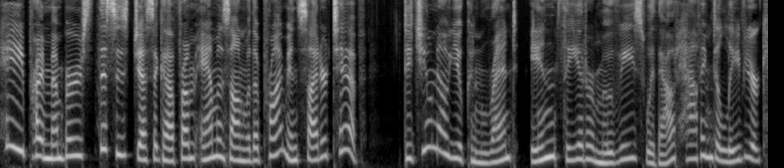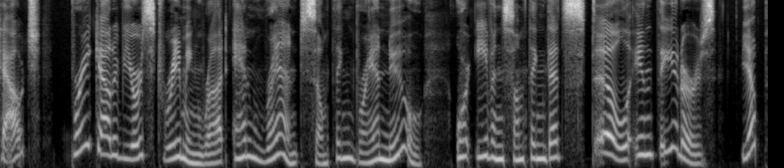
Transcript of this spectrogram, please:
Hey, Prime members, this is Jessica from Amazon with a Prime Insider tip. Did you know you can rent in theater movies without having to leave your couch? Break out of your streaming rut and rent something brand new, or even something that's still in theaters. Yep,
